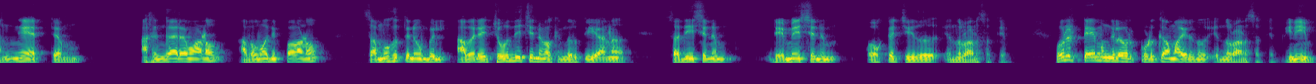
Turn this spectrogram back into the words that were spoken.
അങ്ങേയറ്റം അഹങ്കാരമാണോ അപമതിപ്പാണോ സമൂഹത്തിന് മുമ്പിൽ അവരെ ചോദ്യചിഹ്നമാക്കി നിർത്തിയാണ് സതീശനും രമേശനും ഒക്കെ ചെയ്തത് എന്നുള്ളതാണ് സത്യം. ഒരു ടൈമെങ്കിലും അവർക്ക് കൊടുക്കാമായിരുന്നു എന്നുള്ളതാണ് സത്യം. ഇനിയും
